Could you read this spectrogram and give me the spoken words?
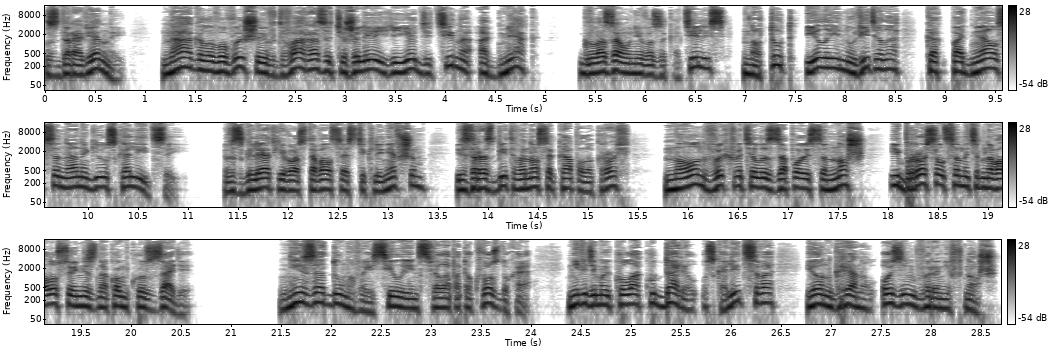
Здоровенный, на голову выше и в два раза тяжелее ее детина обмяк, глаза у него закатились, но тут Илайн увидела, как поднялся на ноги ускалицей. Взгляд его оставался остекленевшим, из разбитого носа капала кровь, но он выхватил из-за пояса нож и бросился на темноволосую незнакомку сзади. Не задумываясь, силой свела поток воздуха, невидимый кулак ударил Ускалицева, и он грянул озим, выронив нож.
